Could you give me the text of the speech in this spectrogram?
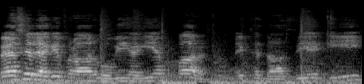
ਪੈਸੇ ਲੈ ਕੇ ਫਰਾਰ ਹੋ ਗਈ ਹੈਗੀ ਆ, ਪਰ ਇੱਥੇ ਦੱਸ ਦਈਏ ਕਿ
